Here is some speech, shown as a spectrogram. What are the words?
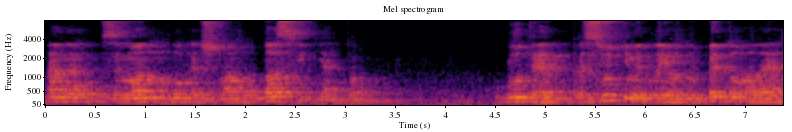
Певно, Симон Лукач мав досвід, як то присутніми, коли його допитували,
